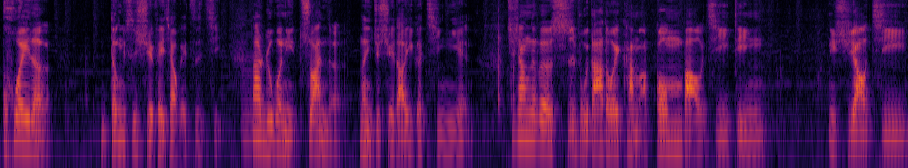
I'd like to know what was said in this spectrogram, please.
亏了，等于是学费交给自己。嗯、那如果你赚了，那你就学到一个经验，就像那个食谱大家都会看嘛，宫保鸡丁，你需要鸡，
